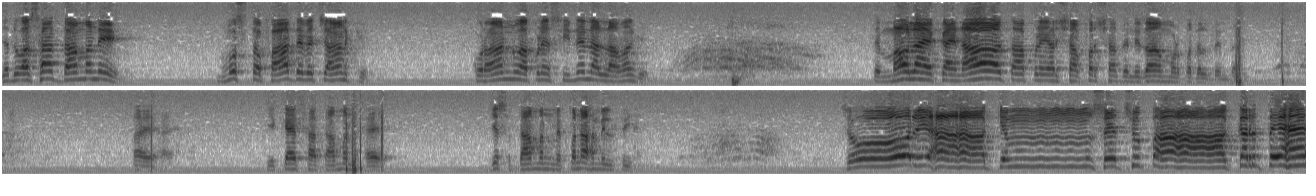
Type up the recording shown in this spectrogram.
جدو اصا دامن مستفا آن کے قرآن نو اپنے سینے نہ لاو گے۔ تے مولا کائنات اپنے ارشا فرشاں دے نظام مڑ بدل دینا ہے۔ یہ کیسا دامن ہے۔ جس دامن میں پناہ ملتی ہے۔ چور حاکم سے چھپا کرتے ہیں،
